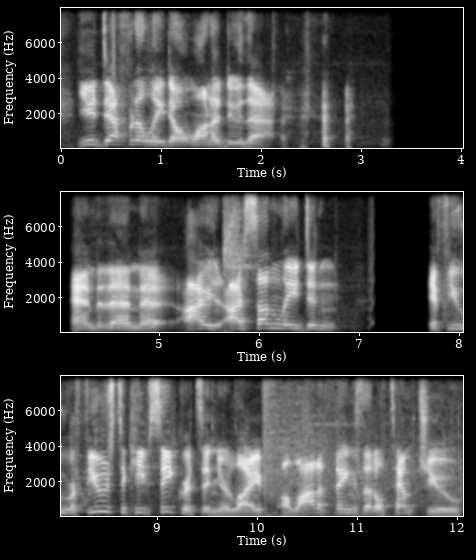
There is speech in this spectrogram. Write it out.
you definitely don't want to do that. and then uh, I I suddenly didn't if you refuse to keep secrets in your life, a lot of things that'll tempt you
